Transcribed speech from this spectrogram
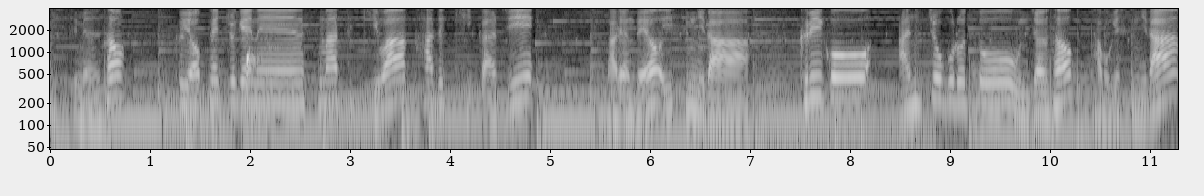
있으면서 그 옆에 쪽에는 스마트 키와 카드 키까지 마련되어 있습니다. 그리고 안쪽으로 또 운전석 봐보겠습니다.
